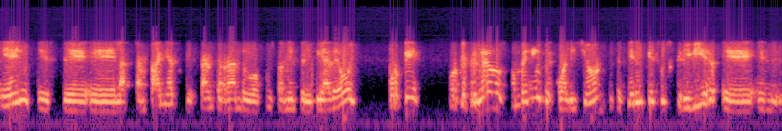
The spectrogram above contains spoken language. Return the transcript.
en este, eh, las campañas que están cerrando justamente el día de hoy. ¿Por qué? Porque primero los convenios de coalición se tienen que suscribir, eh,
